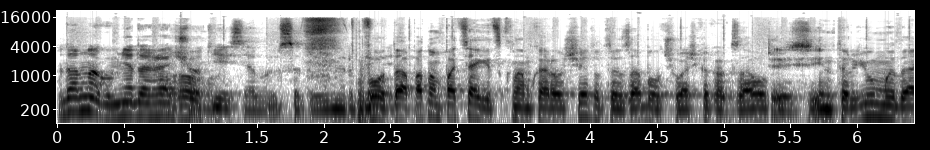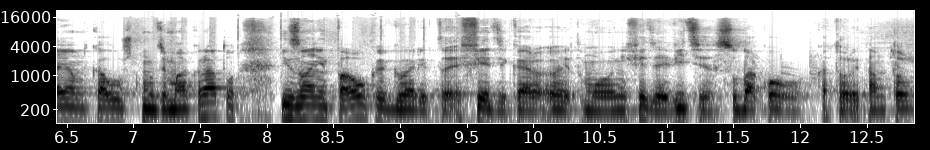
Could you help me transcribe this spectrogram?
Да много, у меня даже отчет Ровно. есть об- с этого мероприятия. вот, да, потом подтягивается к нам, короче, этот, я забыл чувачка, как зовут. Интервью мы даем Калужскому демократу. И звонит паук и говорит э, Феде, кор- этому, не Феде, а Вите Судакову, который там тоже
